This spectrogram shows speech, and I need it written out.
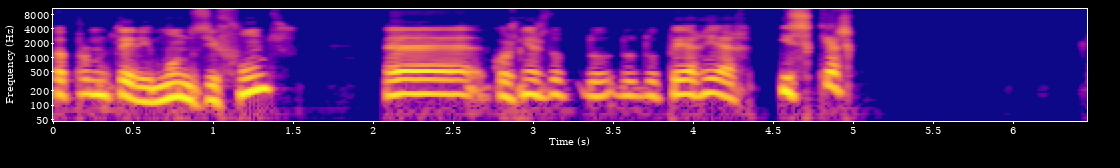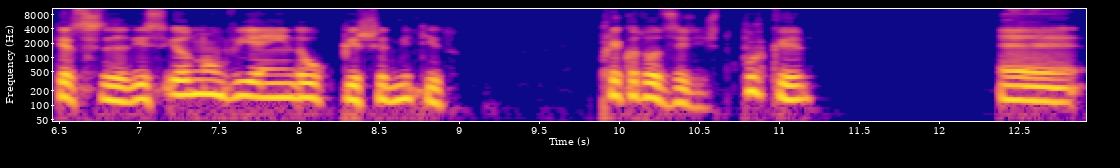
para prometerem mundos e fundos uh, com os dinheiros do, do, do, PRR. E se queres ter certeza disso, eu não vi ainda o que Pires ser demitido. Porquê que eu estou a dizer isto? Porque uh,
